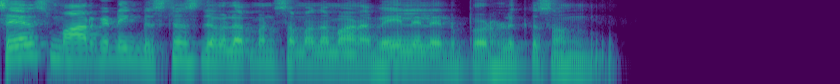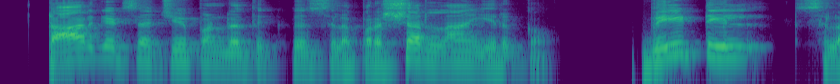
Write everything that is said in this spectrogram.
சேல்ஸ் மார்க்கெட்டிங் பிஸ்னஸ் டெவலப்மெண்ட் சம்மந்தமான வேலையில் இருப்பவர்களுக்கு சம் டார்கெட்ஸ் அச்சீவ் பண்ணுறதுக்கு சில ப்ரெஷர்லாம் இருக்கும். வீட்டில் சில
